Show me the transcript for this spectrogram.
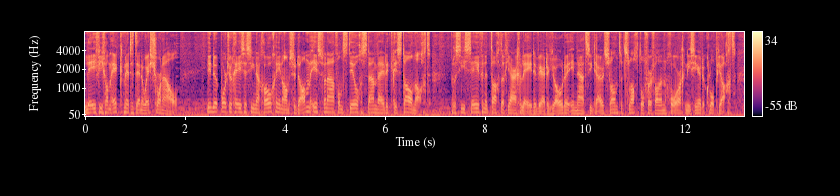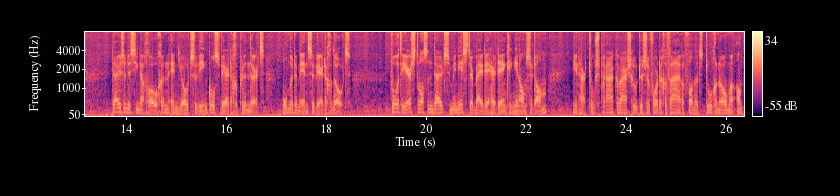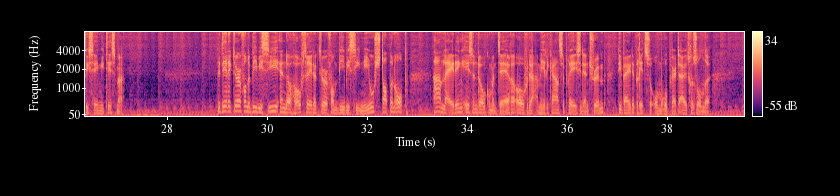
Levi van Eck met het NOS-journaal. In de Portugese synagoge in Amsterdam is vanavond stilgestaan bij de Kristalnacht. Precies 87 jaar geleden werden Joden in nazi-Duitsland... het slachtoffer van een georganiseerde klopjacht. Duizenden synagogen en Joodse winkels werden geplunderd. Honderden mensen werden gedood. Voor het eerst was een Duitse minister bij de herdenking in Amsterdam. In haar toespraak waarschuwde ze voor de gevaren van het toegenomen antisemitisme. De directeur van de BBC en de hoofdredacteur van BBC News stappen op. Aanleiding is een documentaire over de Amerikaanse president Trump... die bij de Britse omroep werd uitgezonden.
